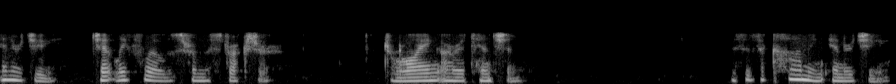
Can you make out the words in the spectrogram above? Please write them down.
Energy gently flows from the structure, drawing our attention. This is a calming energy,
